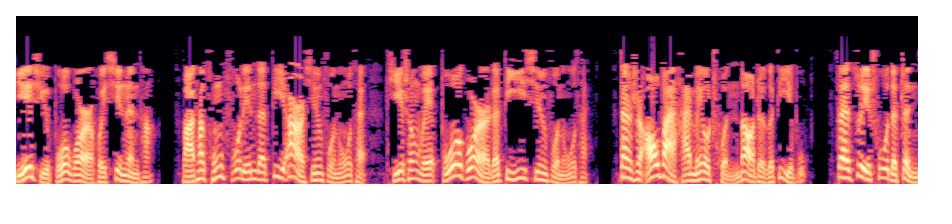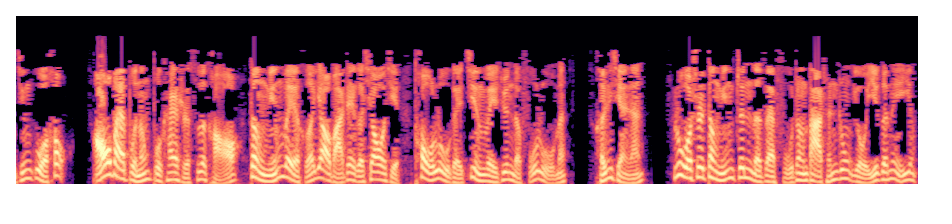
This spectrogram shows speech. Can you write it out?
也许博果尔会信任他，把他从福林的第二心腹奴才提升为博果尔的第一心腹奴才。但是鳌拜还没有蠢到这个地步，在最初的震惊过后，鳌拜不能不开始思考邓明为何要把这个消息透露给禁卫军的俘虏们。很显然。若是邓明真的在辅政大臣中有一个内应，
